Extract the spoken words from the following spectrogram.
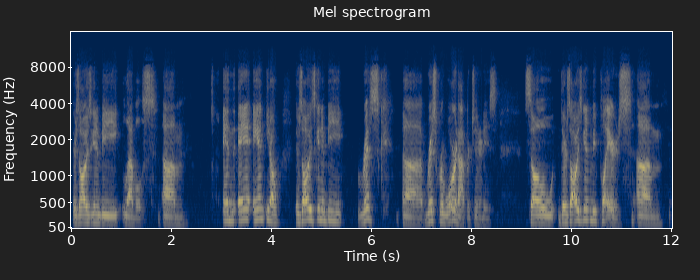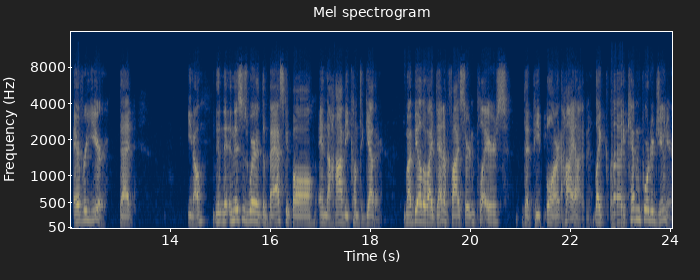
there's always going to be levels um, and, and and you know there's always going to be risk uh, risk reward opportunities. So there's always going to be players um, every year that you know, and, and this is where the basketball and the hobby come together. You might be able to identify certain players that people aren't high on, like like Kevin Porter Jr.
